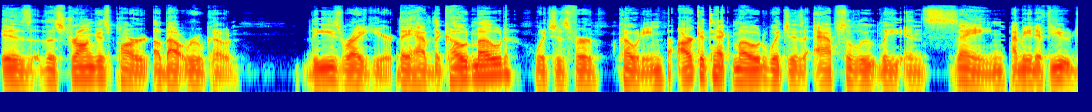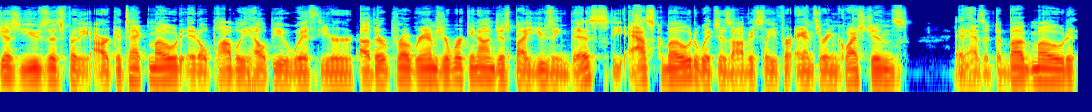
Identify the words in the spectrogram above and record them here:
is the strongest part about Roo Code. These right here. They have the code mode, which is for coding, the architect mode, which is absolutely insane. I mean, if you just use this for the architect mode, it'll probably help you with your other programs you're working on just by using this. The ask mode, which is obviously for answering questions. It has a debug mode,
